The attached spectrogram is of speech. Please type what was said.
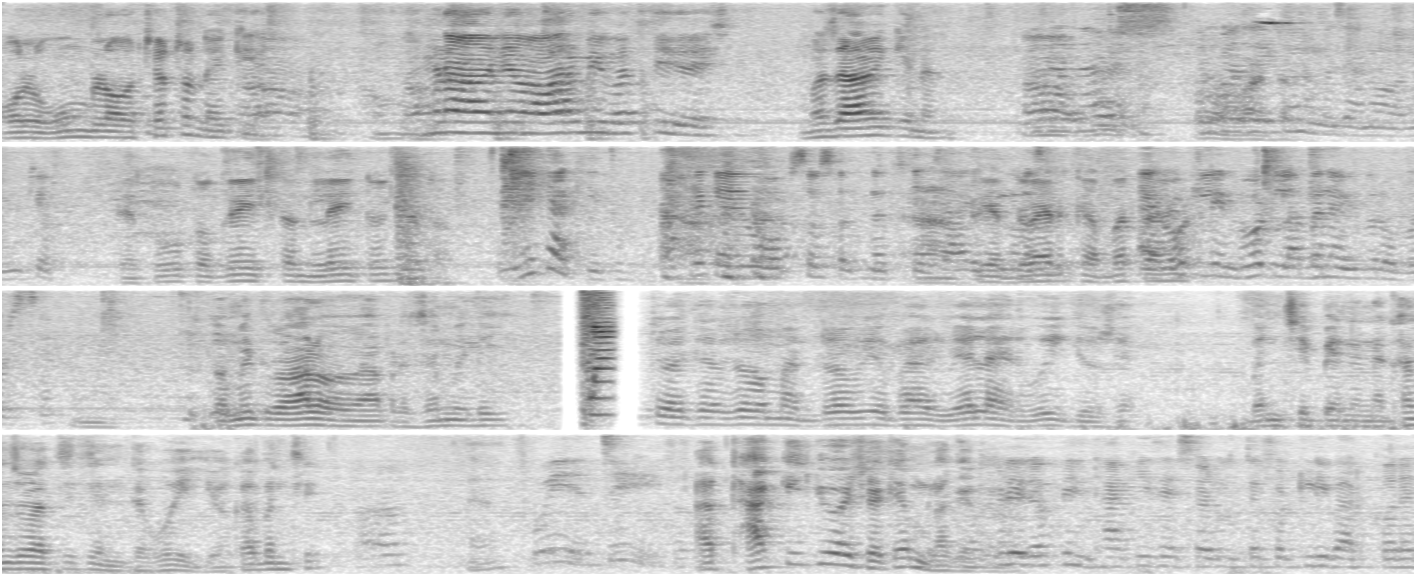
ઓલો હુમલો છે તો ને એટલે? હમણાં આર્મી વધતી જાય છે. મજા આવી ગઈ ને? હા બસ જઈએ તો એમ કયો. તે તું તો ગઈ તને લઈ તો ગયો તો. મેં ક્યાં કીધું? આપણે કઈ એવો અફસોસ જ નથી જાય તે દ્વારકા બતાવી. રોટલી રોટલા બનાવી બરોબર છે. તો મિત્રો હાલો હવે આપણે જમી લઈએ. મિત્રો અત્યારે જો અમારે દ્રવ્યભાઈ વેલાય હોઈ ગયો છે. બંસીબેન એને ખંજવાતી હતી ને તે હોઈ ગયો. કા બંસી? આ થાકી ગયો છે કેમ લાગે? રખડી રખડીને થાકી જાય સડું તો કેટલી વાર કરે.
